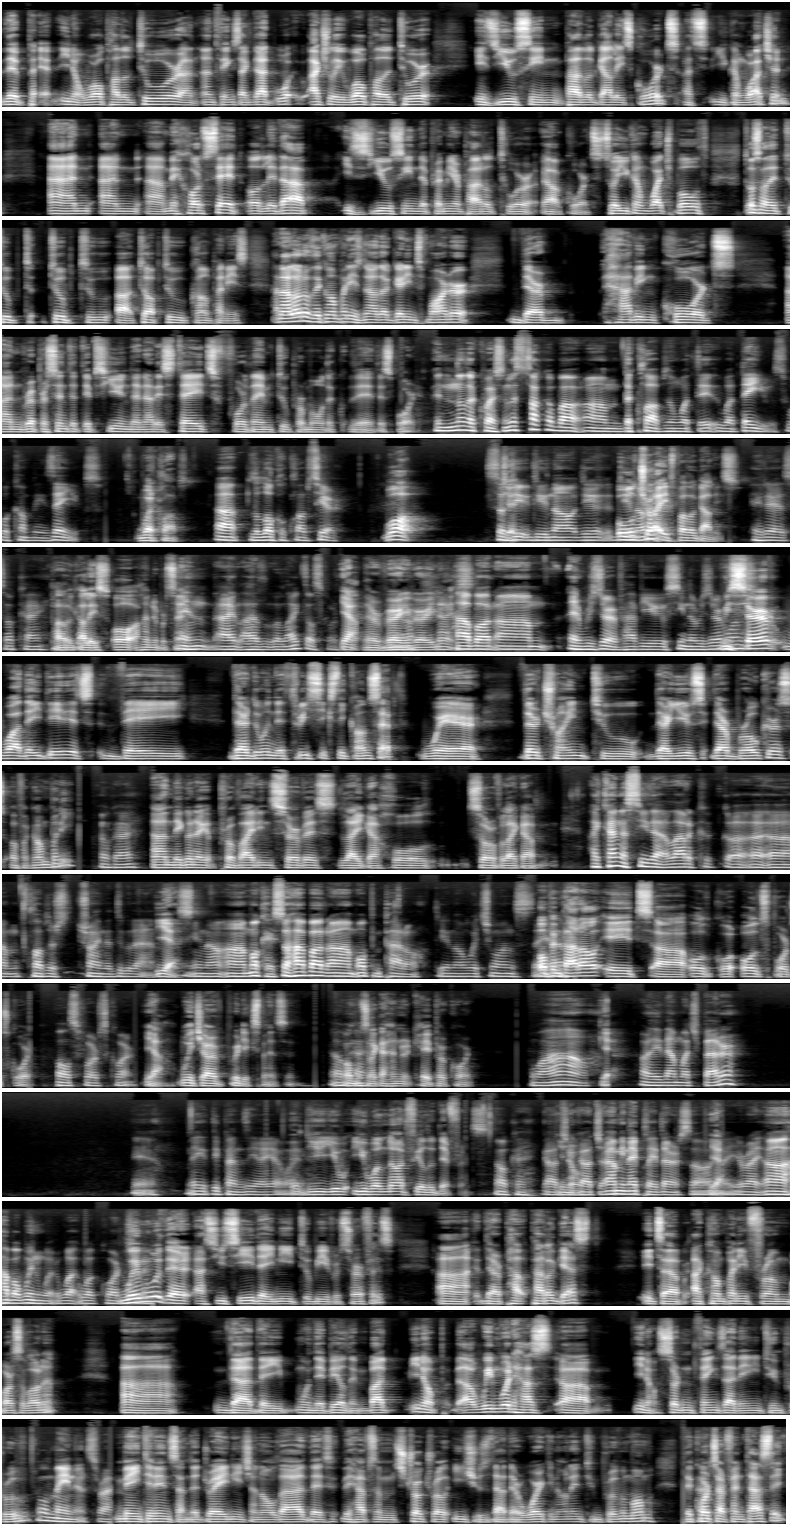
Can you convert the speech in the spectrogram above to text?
The you know World Padel Tour and, and things like that. Actually, World Padel Tour is using Padel Galis courts as you can watch it, and and uh, Mejorset or Ledap is using the Premier Padel Tour uh, courts. So you can watch both. Those are the two, two, two, uh, top two companies, and a lot of the companies now they're getting smarter. They're having courts and representatives here in the United States for them to promote the, the, the sport. and another question let's talk about um the clubs and what they what they use what companies they use What clubs? uh the local clubs here Well, so do, you- do you know do you, do you know Ultra, it's Padel Galis. it is okay Padel Galis, all 100%. and I, I like those courts yeah, they're very, Yeah. very nice. how about um and reserve have you seen the reserve ones? Reserve, what they did is they they're doing the 360 concept where they're trying to they're use they're brokers of a company Okay. and they're gonna providing service like a whole sort of like a I kind of see that a lot of uh, uh, um, clubs are trying to do that. Yes. You know. Um, okay. So how about um, open padel? Do you know which ones? Open have? padel. It's uh, old old sports court. All sports court. Yeah, which are pretty expensive, Okay. almost like hundred k per court. wow. Yeah. Are they that much better? Yeah. It depends. Yeah. Yeah. well, You you you will not feel the difference. Okay. Gotcha. know. Gotcha. I mean, I played there, so Yeah. yeah, you're right. Uh, how about Wynwood? What what court? Wynwood, there as you see, they need to be resurfaced. Uh, they're paddle guest. It's a, a company from Barcelona uh, that they when they build them. But you know, uh, Wynwood has uh, you know certain things that they need to improve. Well, maintenance, right? maintenance and the drainage and all that. They, they have some structural issues that they're working on and to improve them. on. The courts are fantastic,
